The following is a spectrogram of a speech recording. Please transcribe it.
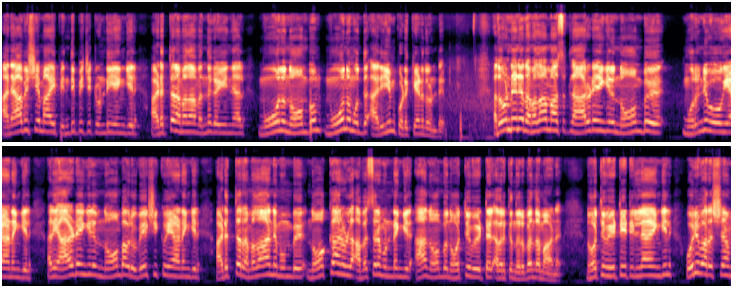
അനാവശ്യമായി പിന്തിപ്പിച്ചിട്ടുണ്ട് എങ്കിൽ അടുത്ത റമദാൻ വന്നു കഴിഞ്ഞാൽ മൂന്ന് നോമ്പും മൂന്ന് മുദ്ദ് അരിയും കൊടുക്കേണ്ടതുണ്ട്. അതുകൊണ്ട് തന്നെ റമദാൻ മാസത്തിൽ ആരുടെയെങ്കിലും നോമ്പ് മുറിഞ്ഞു പോവുകയാണെങ്കിൽ അല്ലെങ്കിൽ ആരുടെയെങ്കിലും നോമ്പ് അവർ ഉപേക്ഷിക്കുകയാണെങ്കിൽ അടുത്ത റമദാന് മുമ്പ് നോക്കാനുള്ള അവസരമുണ്ടെങ്കിൽ ആ നോമ്പ് നോറ്റ് വീട്ടൽ അവർക്ക് നിർബന്ധമാണ്. നോറ്റ് വീട്ടിയിട്ടില്ല എങ്കിൽ ഒരു വർഷം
